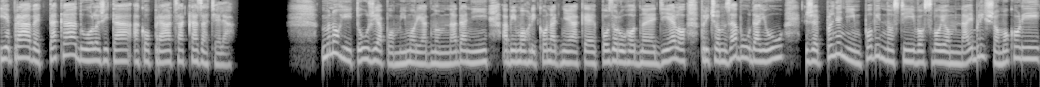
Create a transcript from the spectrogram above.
je práve taká dôležitá ako práca kazateľa. Mnohí túžia po mimoriadnom nadaní, aby mohli konať nejaké pozoruhodné dielo, pričom zabúdajú, že plnením povinností vo svojom najbližšom okolí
